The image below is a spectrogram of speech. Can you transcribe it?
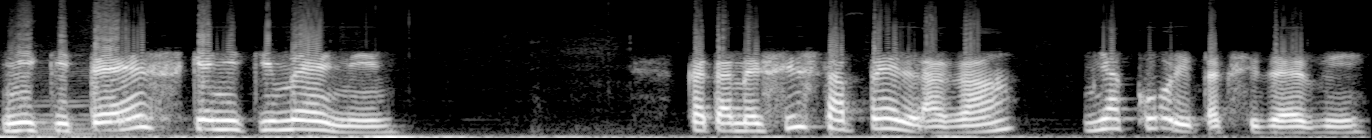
Νικητές και νικημένοι. Κατά μεσή στα πέλαγα μια κόρη ταξιδεύει.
